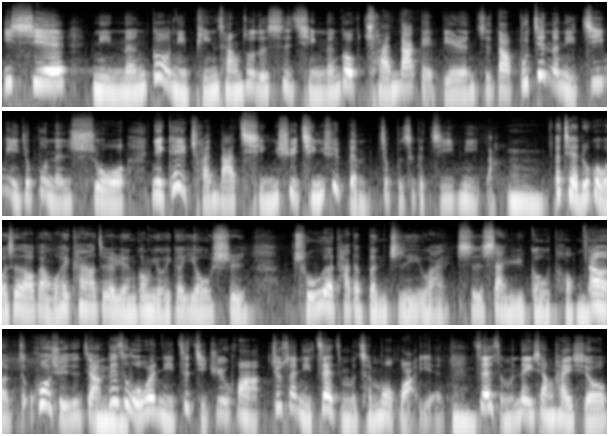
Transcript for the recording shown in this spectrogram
一些你能够你平常做的事情能够传达给别人知道，不见得你机密就不能说，你可以传达情绪，情绪本就不是个机密吧？嗯，而且如果我是老板，我会看到这个员工有一个优势。除了他的本职以外，是善于沟通。嗯，这或许是这样。但是我问你，这几句话，就算你再怎么沉默寡言，再怎么内向害羞，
